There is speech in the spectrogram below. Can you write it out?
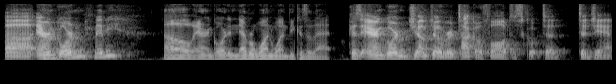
Uh, Aaron Gordon, maybe? Oh, Aaron Gordon never won one because of that. Because Aaron Gordon jumped over Tacko Fall to score to to jam.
